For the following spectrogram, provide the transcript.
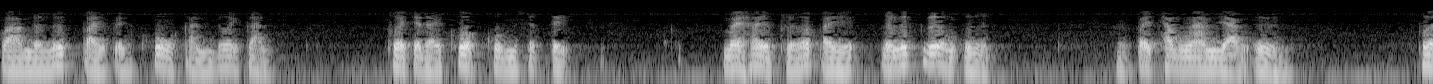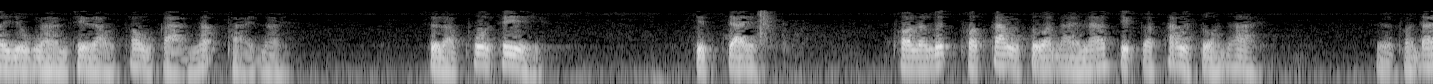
ความระลึกไปเป็นคู่กันด้วยกัน เพื่อจะได้ควบคุมสติ ไม่ให้เผลอไประลึกเรื่องอื่น ไปทำงานอย่างอื่น เพื่ออยู่งานที่เราต้องการณภายในสำหรับผู้ที่จิตใจ อระลึกพอตั้งตัวได้แล้วจิตก็ตั้งตัวได้พอได้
